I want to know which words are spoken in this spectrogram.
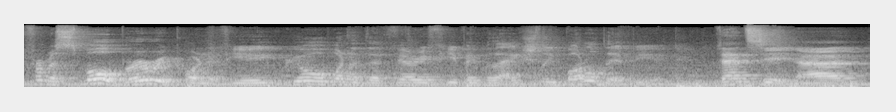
from a small brewery point of view, you're one of the very few people that actually bottle their beer. That's it. Uh,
